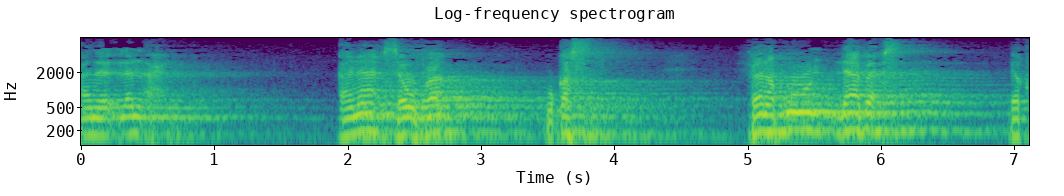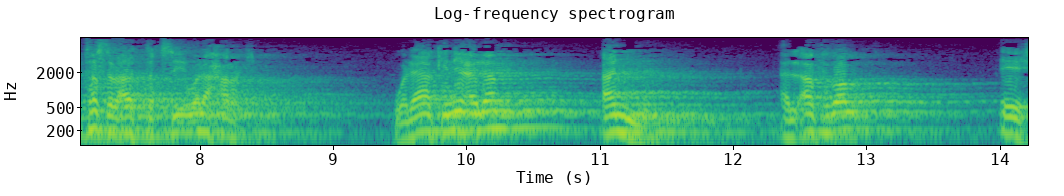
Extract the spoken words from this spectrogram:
أنا لن أحلق. أنا سوف أقصر. فنقول لا بأس. اقتصر على التقصير ولا حرج. ولكن اعلم أن الأفضل إيش؟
